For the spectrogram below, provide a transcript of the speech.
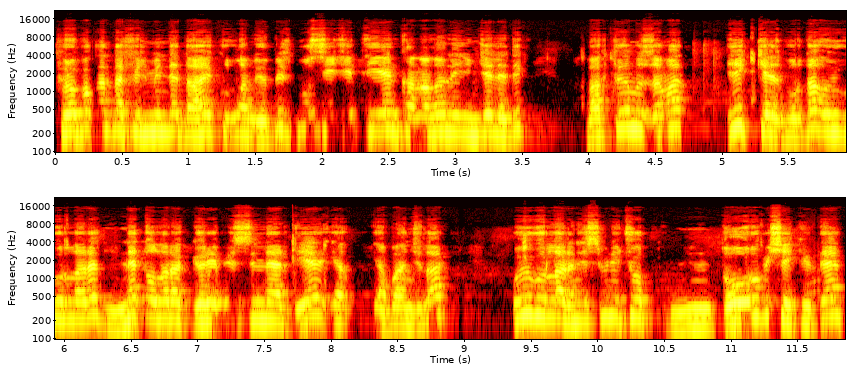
propaganda filminde dahi kullanmıyor. Biz bu CGTN kanalını inceledik. Baktığımız zaman ilk kez burada Uygurları net olarak görebilsinler diye ya- yabancılar Uygurların ismini çok doğru bir şekilde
